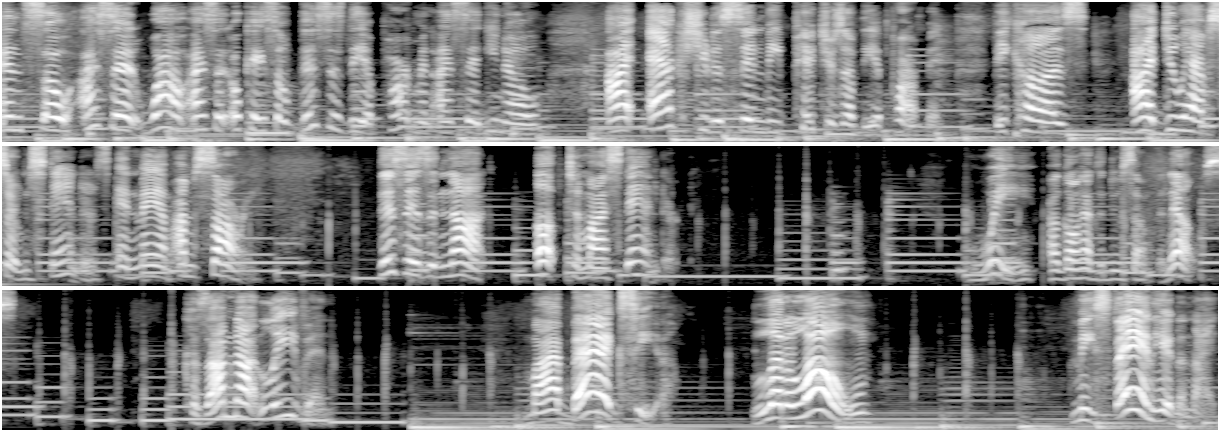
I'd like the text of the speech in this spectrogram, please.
And so I said, wow. I said, okay, so this is the apartment. I said, you know, I asked you to send me pictures of the apartment because I do have certain standards. And ma'am, I'm sorry. This is not up to my standard. We are going to have to do something else because I'm not leaving my bags here, let alone me staying here tonight.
